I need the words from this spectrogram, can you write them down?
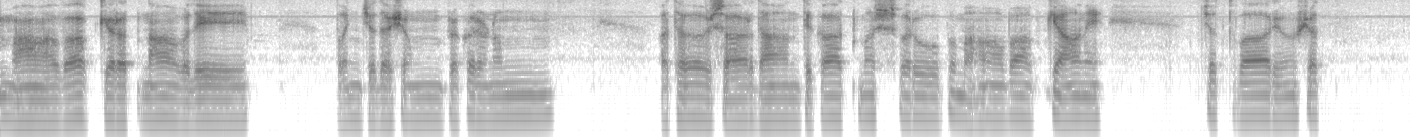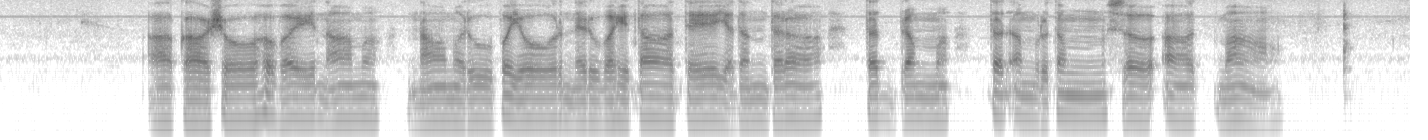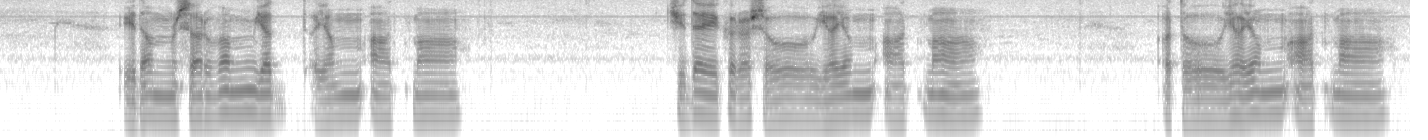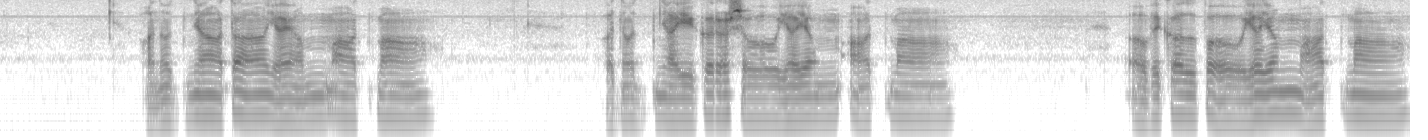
महावाक्यरत्नावले पञ्चदशं प्रकरणम्। अथ सार्धान्तिकात्मस्वरूपमहावाक्यानि। चत्वारिंशत्। आकाशो ह वै नाम नामरूपयोर्निर्वहिता ते यदन्तरा। तद्ब्रह्म तदमृतं स आत्मा इदं सर्वं यद् अयम् आत्मा। चिदैकरसो ह्ययम् आत्मा। अतो ह्ययम् आत्मा। अनुज्ञाता ह्ययम् आत्मा। अनुज्ञैकरसो ह्ययम् आत्मा। अविकल्पो ह्ययम् आत्मा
